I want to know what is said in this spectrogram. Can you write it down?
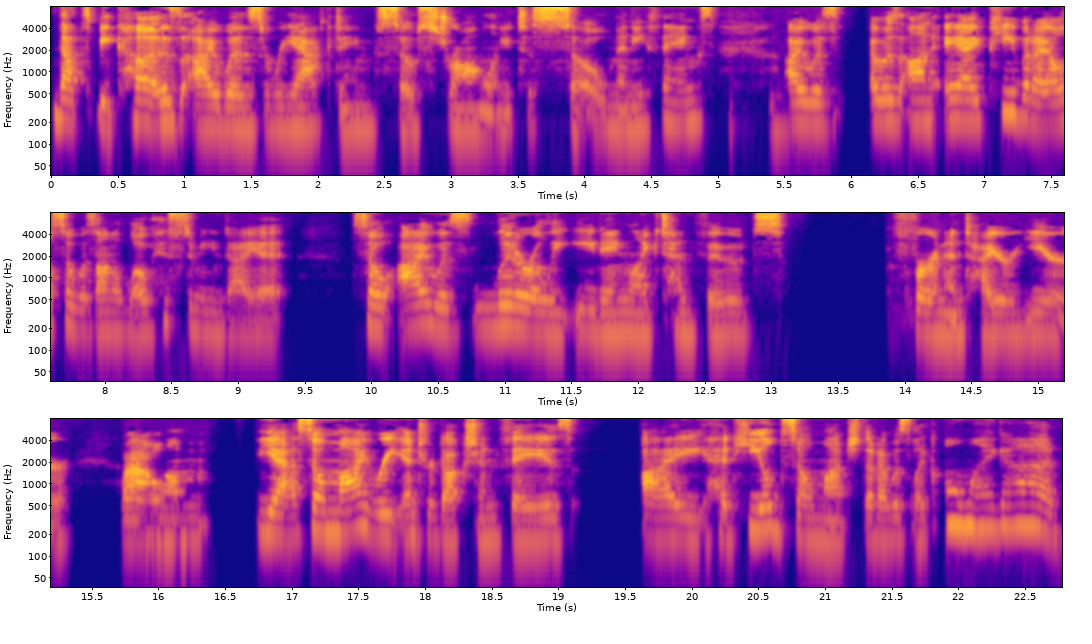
that's because I was reacting so strongly to so many things. Mm-hmm. I was I was on AIP but I also was on a low histamine diet. So I was literally eating like 10 foods for an entire year. Wow. Um, yeah. So my reintroduction phase, I had healed so much that I was like, oh my God,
